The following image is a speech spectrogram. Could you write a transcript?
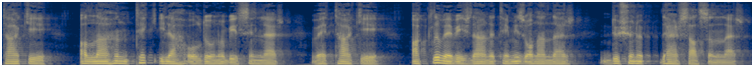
Ta ki Allah'ın tek ilah olduğunu bilsinler ve ta ki aklı ve vicdanı temiz olanlar düşünüp ders alsınlar.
